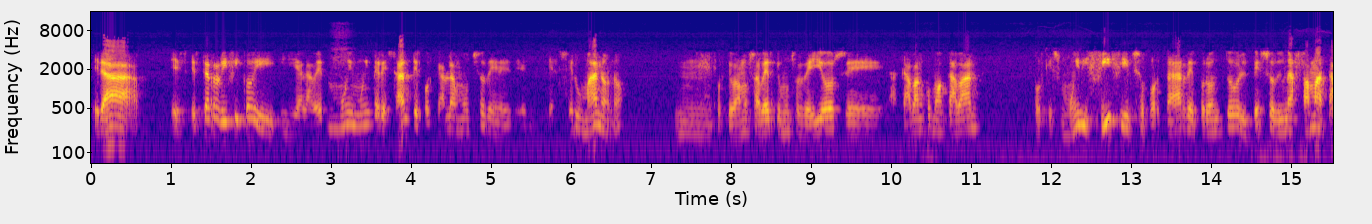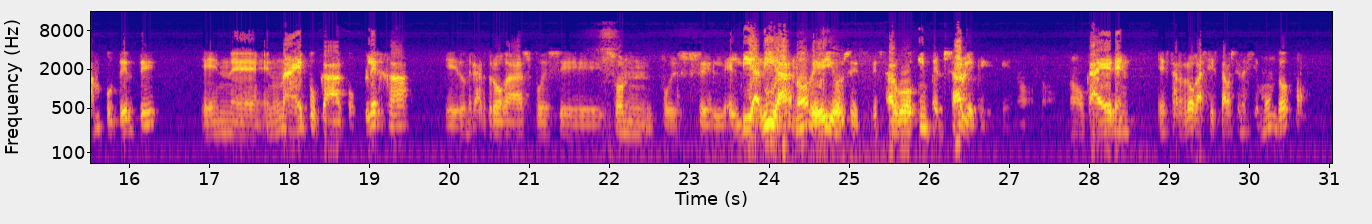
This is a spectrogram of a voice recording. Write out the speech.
era, es, es terrorífico y, y a la vez muy, muy interesante, porque habla mucho de- de- del ser humano, ¿no? Mm, Porque vamos a ver que muchos de ellos eh, acaban como acaban porque es muy difícil soportar de pronto el peso de una fama tan potente en, eh, en una época compleja eh, donde las drogas pues eh, son pues el, el día a día ¿no? de ellos es, es algo impensable que, no, no, no caer en estas drogas si estabas en ese mundo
